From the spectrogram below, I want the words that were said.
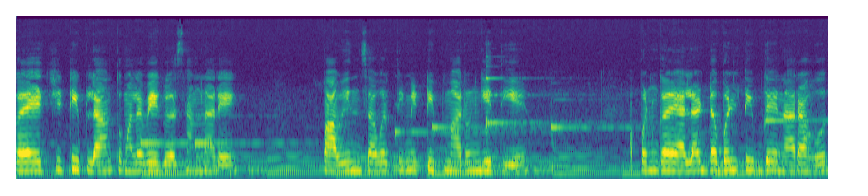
गळ्याची टिपला तुम्हाला वेगळं सांगणार आहे. पाव इंचावरती मी टिप मारून घेते आपण गळ्याला डबल टिप देणार आहोत.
